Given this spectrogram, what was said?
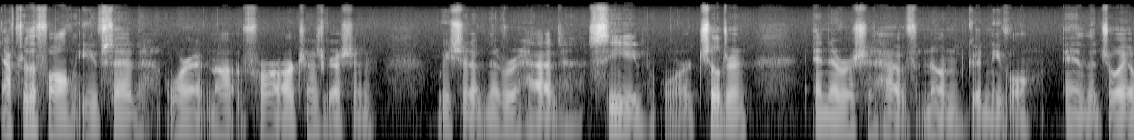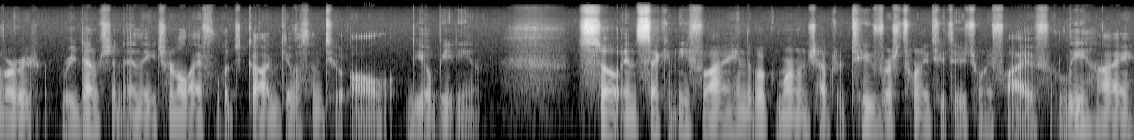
After the fall, Eve said, Were it not for our transgression, we should have never had seed or children, and never should have known good and evil, and the joy of our redemption and the eternal life which God giveth unto all the obedient. So in Second Nephi, in the Book of Mormon, chapter two, verse twenty-two through twenty-five, Lehi,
